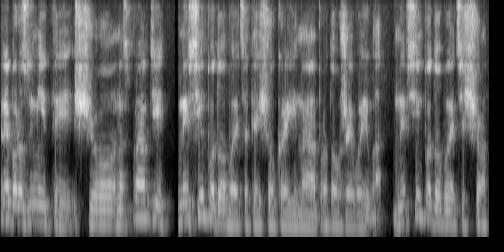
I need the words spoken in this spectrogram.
треба розуміти, що насправді не всім подобається те, що Україна продовжує воювати. Не всім подобається, що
